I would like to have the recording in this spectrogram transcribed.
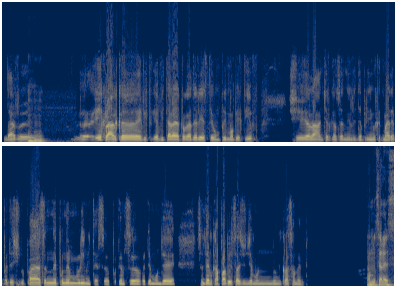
Dar uh-huh. e clar că evitarea retrogradării este un prim obiectiv și ăla încercăm să ne-l îndeplinim cât mai repede și după aia să ne punem limite, să putem să vedem unde suntem capabili să ajungem în, în clasament. Am înțeles.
